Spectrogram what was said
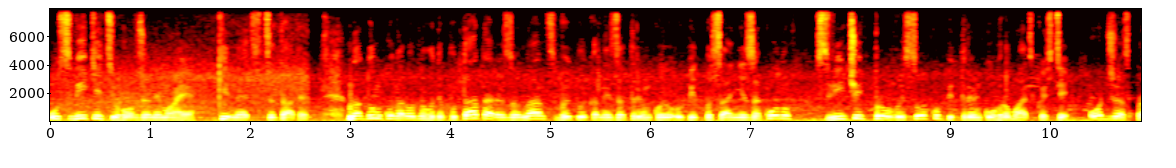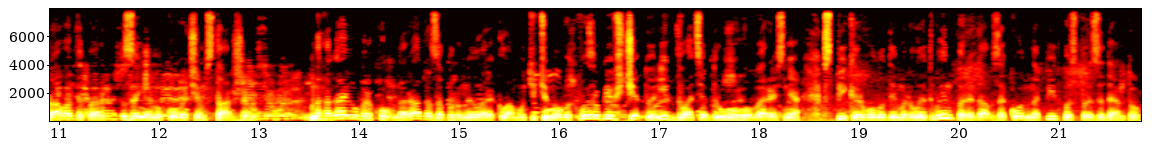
У світі цього вже немає. Кінець цитати. На думку народного депутата, резонанс, викликаний затримкою у підписанні закону, свідчить про високу підтримку громадськості. Отже, справа тепер за Януковичем старшим. Нагадаю, Верховна Рада заборонила рекламу тютюнових виробів ще торік, 22 вересня. Спікер Володимир Литвин передав закон на підпис президенту.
